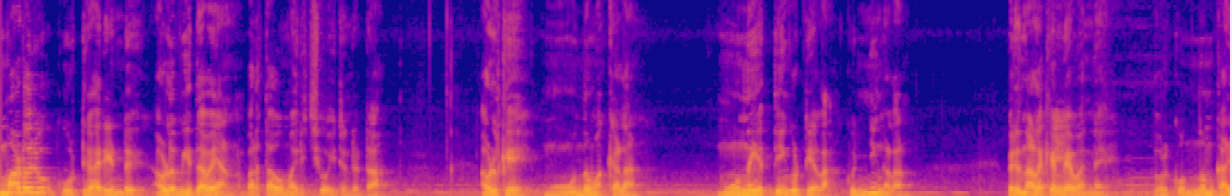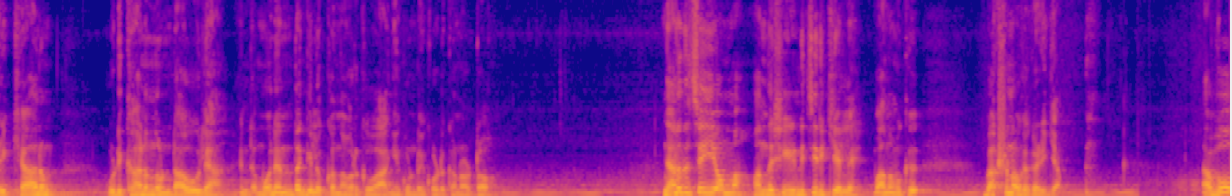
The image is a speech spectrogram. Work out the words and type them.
ഉമ്മയുടെ ഒരു കൂട്ടുകാരി ഉണ്ട് അവൾ വിധവയാണ് ഭർത്താവ് മരിച്ചു പോയിട്ടുണ്ട് കേട്ടാ അവൾക്ക് മൂന്ന് മക്കളാണ്. മൂന്ന് എത്തിയും കുട്ടികളാണ് കുഞ്ഞുങ്ങളാണ്. പെരുന്നാളൊക്കെ അല്ലേ വന്നെ? അവർക്കൊന്നും കഴിക്കാനും കുടിക്കാനൊന്നും ഉണ്ടാവൂല. എന്റെ മോൻ എന്തെങ്കിലുമൊക്കെ ഒന്ന് അവർക്ക് വാങ്ങിക്കൊണ്ടുപോയി കൊടുക്കണം കേട്ടോ. ഞാനത് ചെയ്യാം അമ്മ വന്ന് ക്ഷീണിച്ചിരിക്കുകയല്ലേ. വാ നമുക്ക് ഭക്ഷണമൊക്കെ കഴിക്കാം. അപ്പോൾ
